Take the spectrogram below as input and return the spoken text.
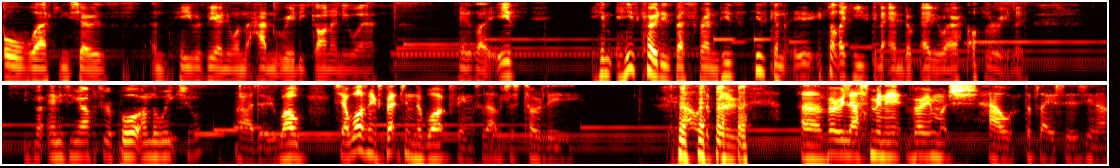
all working shows, and he was the only one that hadn't really gone anywhere. He was like, he's him. He's Cody's best friend. He's he's gonna. It's not like he's gonna end up anywhere else, really. You got anything else to report on the week, Sean? I do. Well, see, I wasn't expecting the work thing, so that was just totally out of the blue. Uh, very last minute, very much how the place is, you know.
